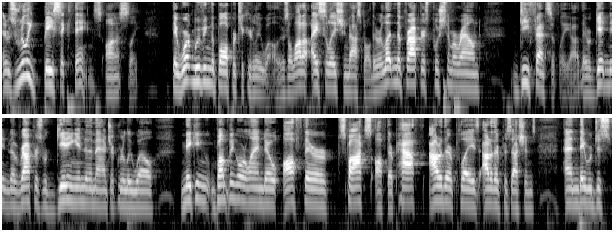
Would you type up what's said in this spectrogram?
And it was really basic things, honestly. They weren't moving the ball particularly well. There was a lot of isolation basketball. They were letting the Raptors push them around defensively. Uh, they were getting in, the Raptors were getting into the Magic really well, making bumping Orlando off their spots, off their path, out of their plays, out of their possessions, and they were just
